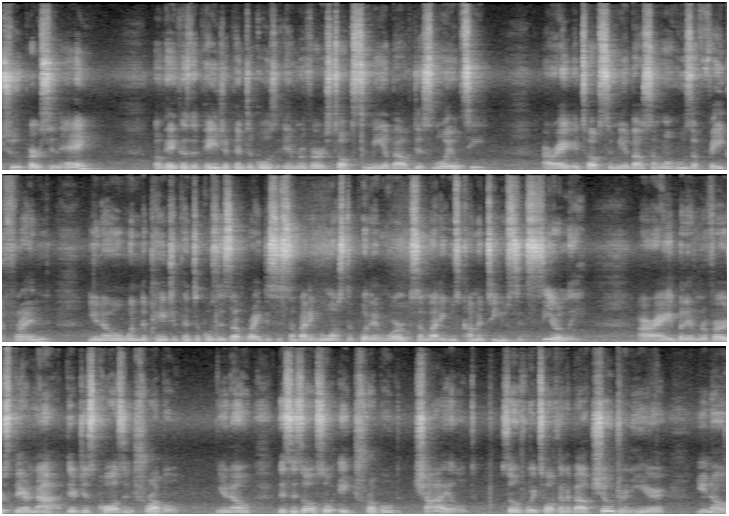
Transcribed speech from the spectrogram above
to person A. Okay, because the Page of Pentacles in reverse talks to me about disloyalty. All right, it talks to me about someone who's a fake friend. You know, when the Page of Pentacles is upright, this is somebody who wants to put in work, somebody who's coming to you sincerely. All right, but in reverse, they're not. They're just causing trouble. You know, this is also a troubled child. So if we're talking about children here, you know,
